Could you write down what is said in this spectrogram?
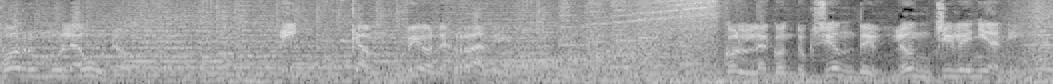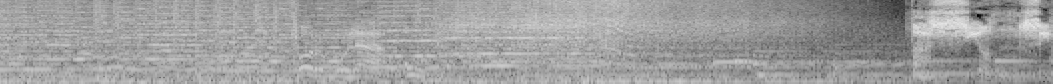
Fórmula 1 en Campeones Radio. Con la conducción de Lon Chileñani. Fórmula 1. Pasión sin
